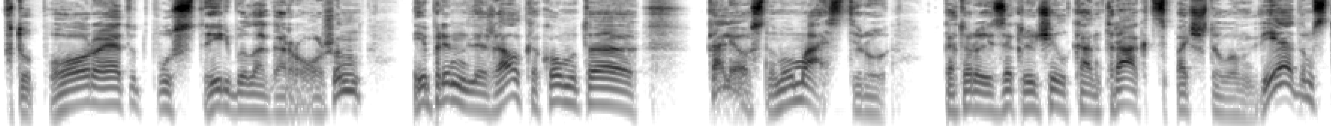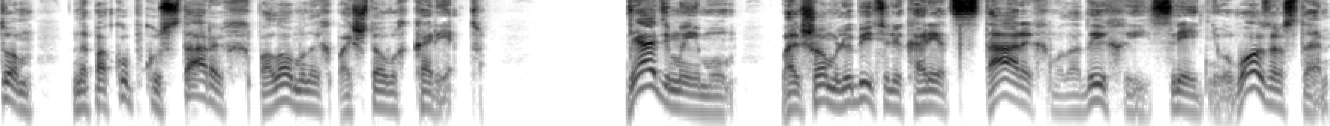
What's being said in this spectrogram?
В ту пору этот пустырь был огорожен и принадлежал какому-то колесному мастеру, который заключил контракт с почтовым ведомством на покупку старых поломанных почтовых карет. Дяде моему, большому любителю карет старых, молодых и среднего возраста,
